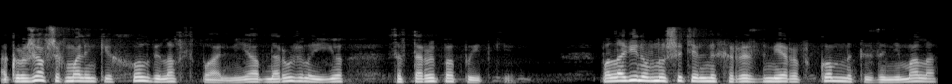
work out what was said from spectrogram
окружавших маленький холл, вела в спальню. Я обнаружила ее со второй попытки. Половину внушительных размеров комнаты занимала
